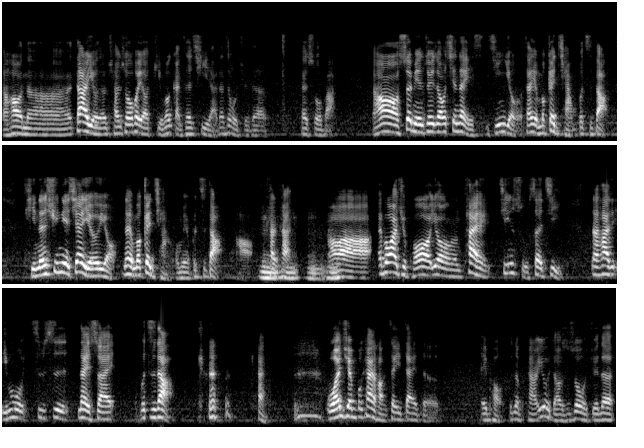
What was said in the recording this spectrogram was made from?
然后呢，当然有人传说会有体温感测器啦，但是我觉得再说吧。然后睡眠追踪现在也已经有，但有没有更强不知道。体能训练现在也有，有，那有没有更强我们也不知道。好，就看看。嗯，嗯，嗯。啊，Apple Watch Pro 用钛金属设计，那它的荧幕是不是耐摔？我不知道。看，我完全不看好这一代的。Apple 真的不看好，因为老实说，我觉得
